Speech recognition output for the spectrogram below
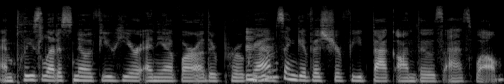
And please let us know if you hear any of our other programs mm-hmm. and give us your feedback on those as well.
